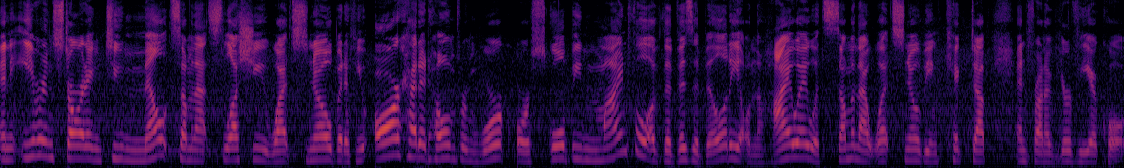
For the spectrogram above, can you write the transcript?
and even starting to melt some of that slushy wet snow. But if you are headed home from work or school, be mindful of the visibility on the highway with some of that wet snow being kicked up in front of your vehicle.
